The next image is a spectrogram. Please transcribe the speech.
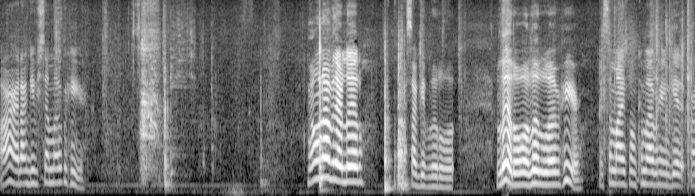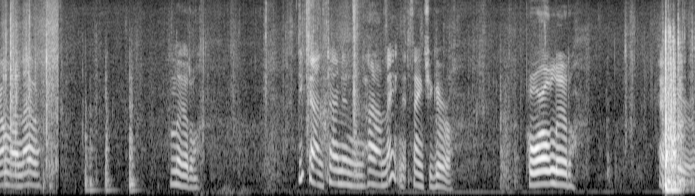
All right, I'll give you some over here. Go on over there, little. I guess I'll give a little, little, a little over here. If somebody's gonna come over here and get it from, I know. Little. You kind of turned into high maintenance, ain't you, girl? Poor old little. Hey, girl.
